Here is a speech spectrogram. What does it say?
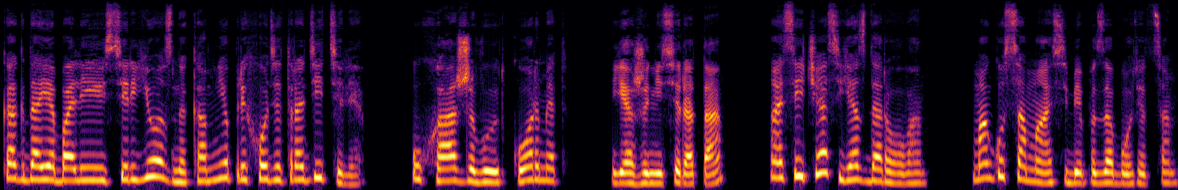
Когда я болею серьезно, ко мне приходят родители. Ухаживают, кормят. Я же не сирота. А сейчас я здорова. Могу сама о себе позаботиться.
